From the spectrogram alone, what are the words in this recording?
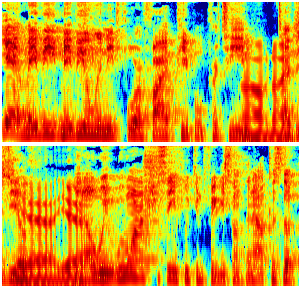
Yeah, maybe maybe you only need four or five people per team oh, nice. type of deal. Yeah, yeah. You know, we, we want to see if we can figure something out. Because the,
